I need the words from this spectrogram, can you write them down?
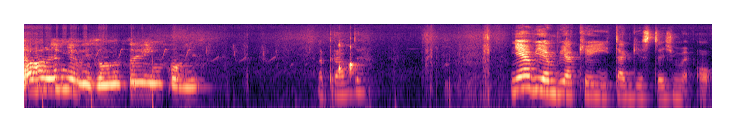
Ale nie wiedzą, no to im powiedz. Naprawdę? Nie wiem w jakiej i tak jesteśmy. O.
